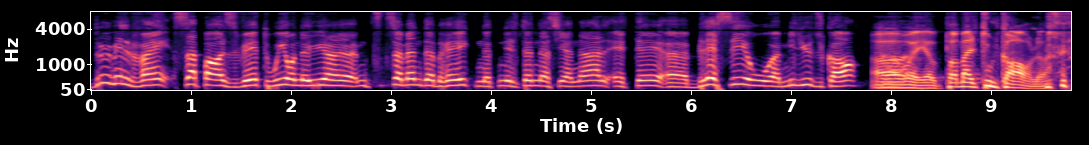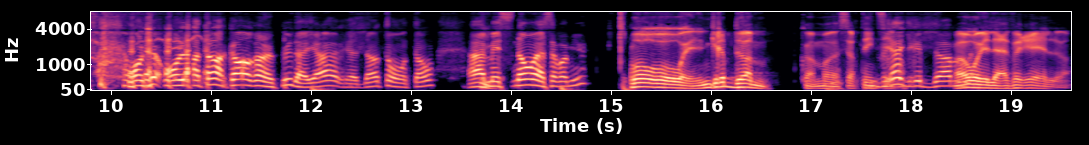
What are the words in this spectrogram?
2020. Ça passe vite. Oui, on a eu un- une petite semaine de break. Notre Nilton national était euh, blessé au euh, milieu du corps. Ah Euh, ouais, pas mal tout le corps, là. on on l'entend encore un peu d'ailleurs dans ton ton. Euh, Hmm. Mais sinon, ça va mieux? Ouais, ouais, ouais, une grippe d'homme, comme certains Une disent. vraie grippe d'homme. Ah ouais, la vraie, là.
